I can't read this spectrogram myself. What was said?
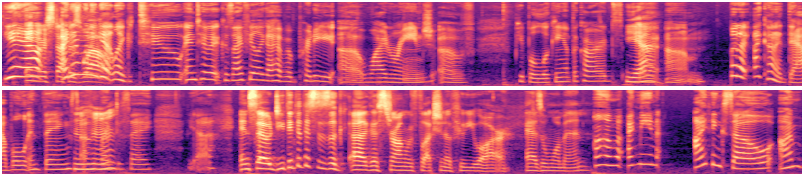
yeah, in your stuff I didn't well. want to get like too into it because I feel like I have a pretty uh, wide range of people looking at the cards. Yeah. But, um, but I, I kind of dabble in things. I would Mm-hmm. like to say, yeah. And so, do you think that this is a, a, a strong reflection of who you are as a woman? Um, I mean, I think so. I'm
